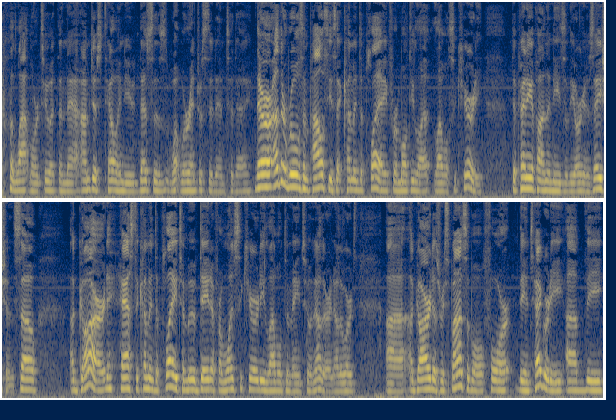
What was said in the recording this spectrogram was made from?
a lot more to it than that. I'm just telling you this is what we're interested in today. There are other rules and policies that come into play for multi level security, depending upon the needs of the organization. So a guard has to come into play to move data from one security level domain to another. In other words, uh, a guard is responsible for the integrity of the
